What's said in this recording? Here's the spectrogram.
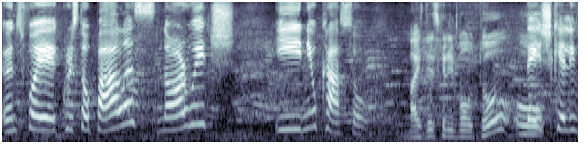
Antes foi Crystal Palace, Norwich e Newcastle. Mas desde que ele voltou ou... Desde que ele,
